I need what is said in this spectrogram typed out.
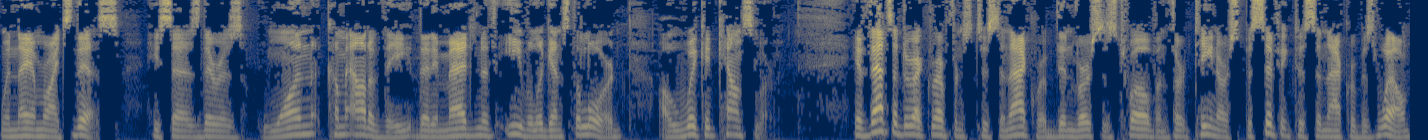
when Nahum writes this. He says, There is one come out of thee that imagineth evil against the Lord, a wicked counselor. If that's a direct reference to Sennacherib, then verses 12 and 13 are specific to Sennacherib as well,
